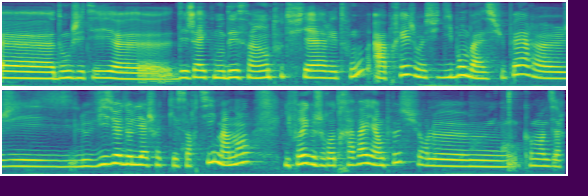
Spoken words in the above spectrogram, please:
Euh, donc j'étais euh, déjà avec mon dessin, toute fière et tout. Après, je me suis dit, bon, bah super, euh, j'ai le visuel de Lia Chouette qui est sorti. Maintenant, il faudrait que je retravaille un peu sur le. Comment dire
